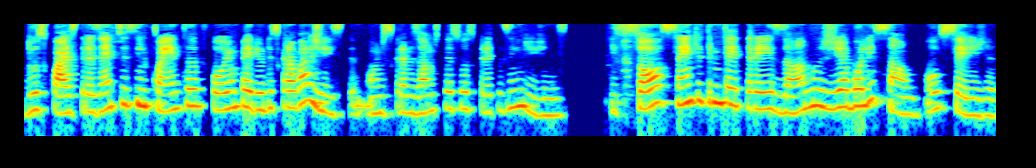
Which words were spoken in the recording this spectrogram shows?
dos quais 350 foi um período escravagista, onde escravizamos pessoas pretas e indígenas. E só 133 anos de abolição, ou seja,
